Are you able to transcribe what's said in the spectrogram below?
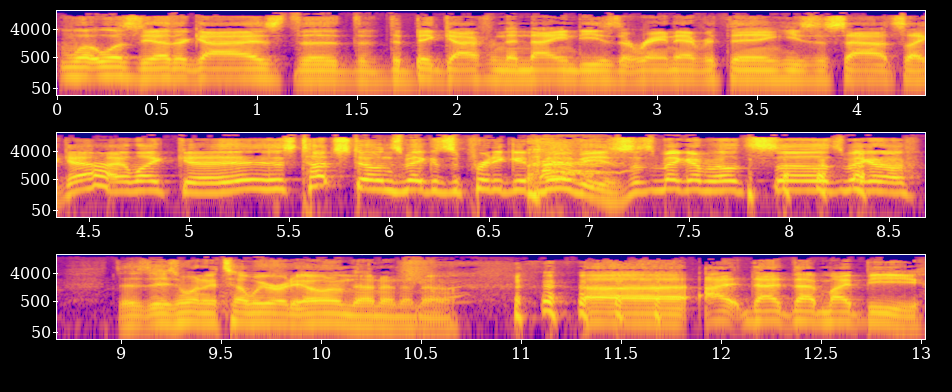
What was the other guys? The, the the big guy from the '90s that ran everything. He's just out. It's like, yeah, I like uh, this Touchstone's making some pretty good movies. let's make them. Let's uh, let's make it. A, they just want to tell me we already own them. No, no, no, no. uh, I that that might be.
